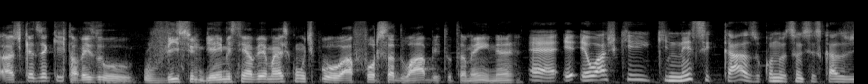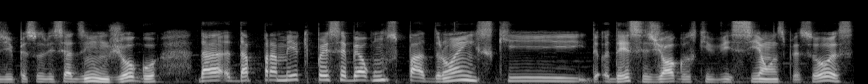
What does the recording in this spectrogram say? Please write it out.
Acho que quer dizer que talvez o, o vício em games tenha a ver mais com, tipo, a força do hábito também, né? É, eu acho que, que nesse caso, quando são esses casos de pessoas viciadas em um jogo, dá, dá para meio que perceber alguns padrões que desses jogos que viciam as pessoas,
